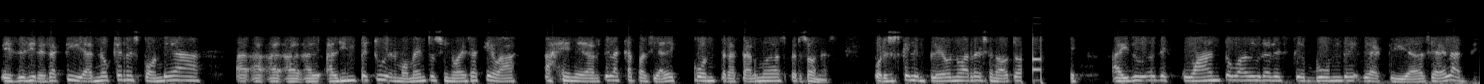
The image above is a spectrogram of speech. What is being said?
es decir, esa actividad no que responde a, al ímpetu del momento, sino esa que va a generarte la capacidad de contratar nuevas personas. Por eso es que el empleo no ha reaccionado todavía. Hay dudas de cuánto va a durar este boom de, actividad hacia adelante.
